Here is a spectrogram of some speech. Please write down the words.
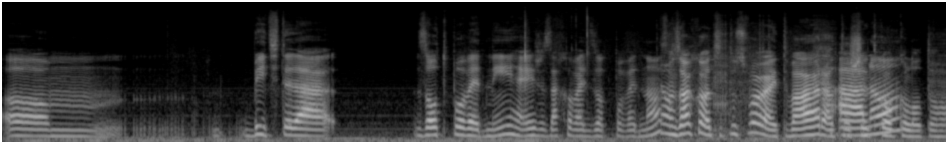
um, byť teda zodpovedný, hej, že zachovať zodpovednosť. No, zachovať si tu svoju aj tvár a to Áno. všetko okolo toho.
